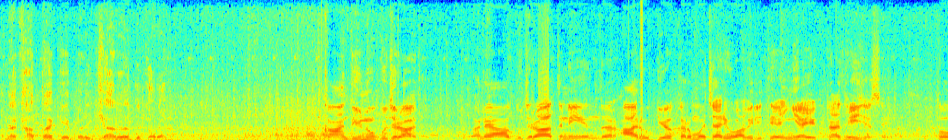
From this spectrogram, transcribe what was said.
અને ખાતાકીય પરીક્ષા રદ કરો. ગાંધીનું ગુજરાત. અને આ ગુજરાતની અંદર આરોગ્ય કર્મચારીઓ આવી રીતે અહીંયા એકઠા થઈ જશે. તો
